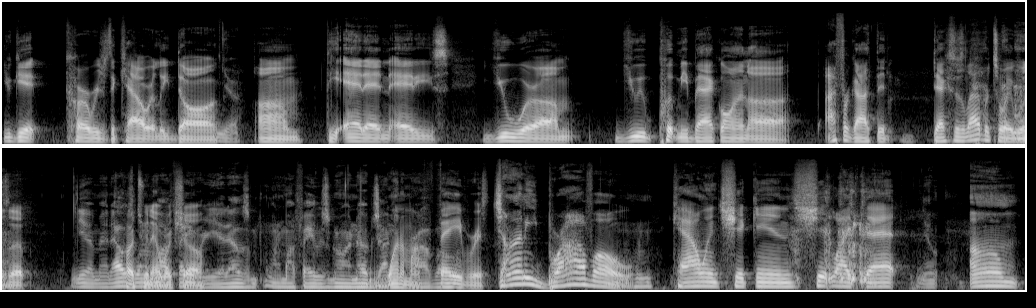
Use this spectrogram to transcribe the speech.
You get Courage the Cowardly Dog. Yeah. Um, the Ed Ed and Eddies. You were um, you put me back on. Uh, I forgot that Dexter's Laboratory was up. Yeah, man, that was Cartoon one of Network my show. favorite. Yeah, that was one of my favorites growing up. Johnny one of my Bravo. favorites. Johnny Bravo, cow and chicken, shit like that. Yep. Um,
